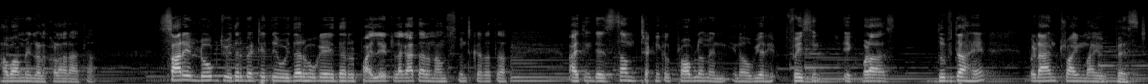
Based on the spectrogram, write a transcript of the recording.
हवा में लड़खड़ा रहा था। सारे लोग जो इधर बैठे थे वो इधर हो गए, इधर पायलट लगातार अनाउंसमेंट कर रहा था। I think there is some technical problem and you know we are facing एक बड़ा दुविधा है but I am trying my best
